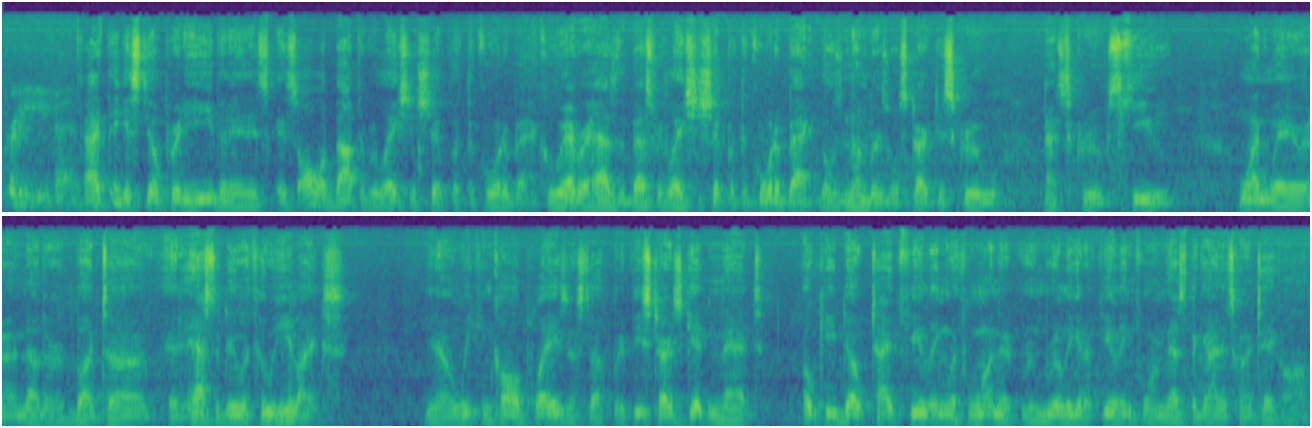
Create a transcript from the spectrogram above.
pretty even? I think it's still pretty even, and it's it's all about the relationship with the quarterback. Whoever has the best relationship with the quarterback, those numbers will start to screw, not screw, skew one way or another, but uh, it has to do with who he likes. You know, we can call plays and stuff, but if he starts getting that okey doke type feeling with one that really get a feeling for him, that's the guy that's going to take off.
